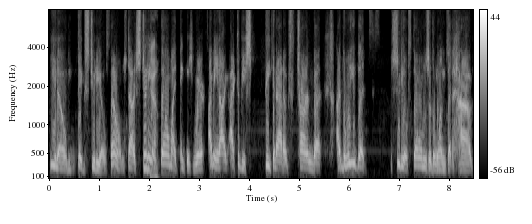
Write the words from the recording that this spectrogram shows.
you know, big studio films. Now, a studio Yeah. film, I think, is where I mean, I, I could be speaking out of turn, but I believe that studio films are the ones that have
